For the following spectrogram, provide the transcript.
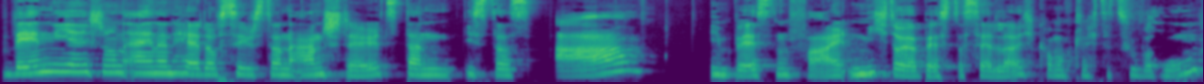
Wenn ihr schon einen Head of Sales dann anstellt, dann ist das A, im besten Fall nicht euer bester Seller. Ich komme auch gleich dazu, warum.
